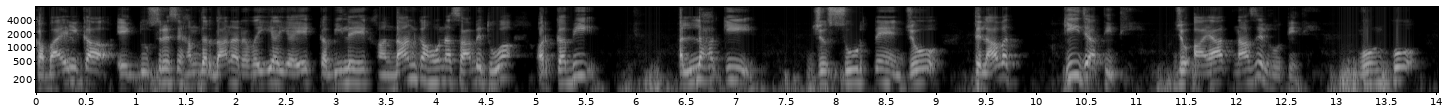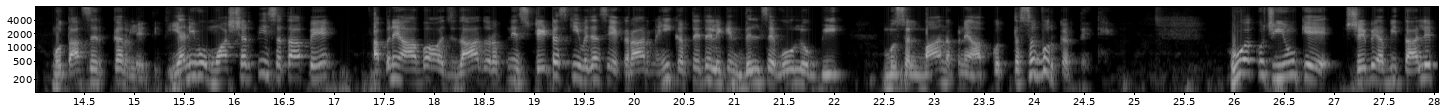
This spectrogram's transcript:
कबाइल का एक दूसरे से हमदर्दाना रवैया या एक कबीले, एक खानदान का होना साबित हुआ और कभी अल्लाह की जो सूरतें, जो तिलावत की जाती थी, जो आयात नाजिल होती थी, वो उनको मुतासर कर लेती थी। यानी वो माशरती सतह पे अपने आबा अजदाद और अपने स्टेटस की वजह से इकरार नहीं करते थे, लेकिन दिल से वो लोग भी मुसलमान अपने आप को तस्वुर करते थे। हुआ कुछ यूँ कि शेब अबी तालिब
